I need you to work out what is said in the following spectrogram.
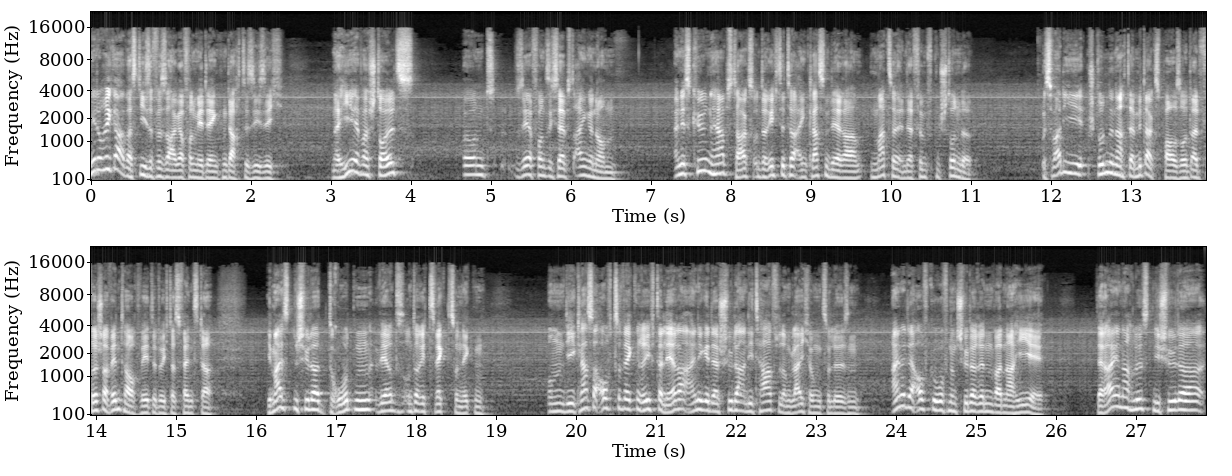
Mir doch egal, was diese Versager von mir denken, dachte sie sich. Nahie war stolz und sehr von sich selbst eingenommen. Eines kühlen Herbsttags unterrichtete ein Klassenlehrer Mathe in der fünften Stunde. Es war die Stunde nach der Mittagspause und ein frischer Windhauch wehte durch das Fenster. Die meisten Schüler drohten, während des Unterrichts wegzunicken. Um die Klasse aufzuwecken, rief der Lehrer einige der Schüler an die Tafel, um Gleichungen zu lösen. Eine der aufgerufenen Schülerinnen war Nahie. Der Reihe nach lösten die Schüler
